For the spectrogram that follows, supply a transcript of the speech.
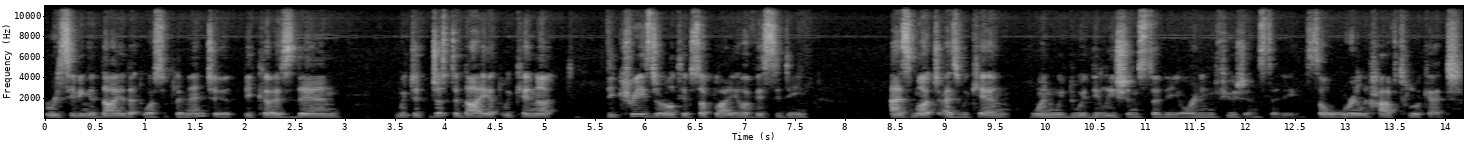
receiving a diet that was supplemented, because then with just a diet, we cannot decrease the relative supply of histidine as much as we can when we do a deletion study or an infusion study. So we really have to look at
